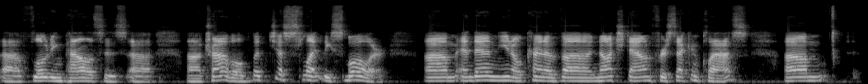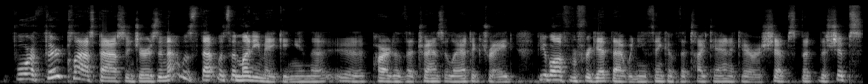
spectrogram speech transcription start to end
uh, floating palaces uh, uh, travel, but just slightly smaller. Um, and then, you know, kind of uh, notched down for second class. Um, for third class passengers, and that was that was the money making in the uh, part of the transatlantic trade. People often forget that when you think of the Titanic era ships, but the ships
